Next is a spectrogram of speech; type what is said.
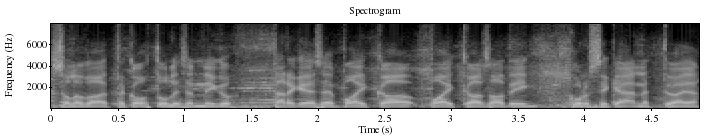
sanotaan, että kohtuullisen niin kuin, tärkeäseen paikkaan, paikkaan saatiin kurssi käännettyä ja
